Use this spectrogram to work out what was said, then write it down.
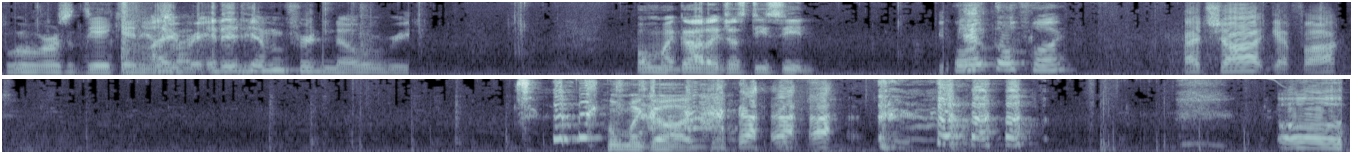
Whoever's with the AK in the I side? raided him for no reason. Oh my god, I just DC'd. What the fuck? Headshot, get fucked. Oh my god. Oh,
